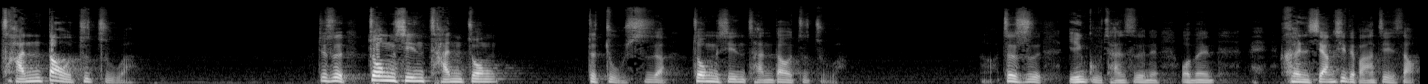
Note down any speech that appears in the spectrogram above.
禅道之主啊，就是中心禅宗的祖师啊，中心禅道之主啊，啊，这是银谷禅师呢，我们很详细的把它介绍。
